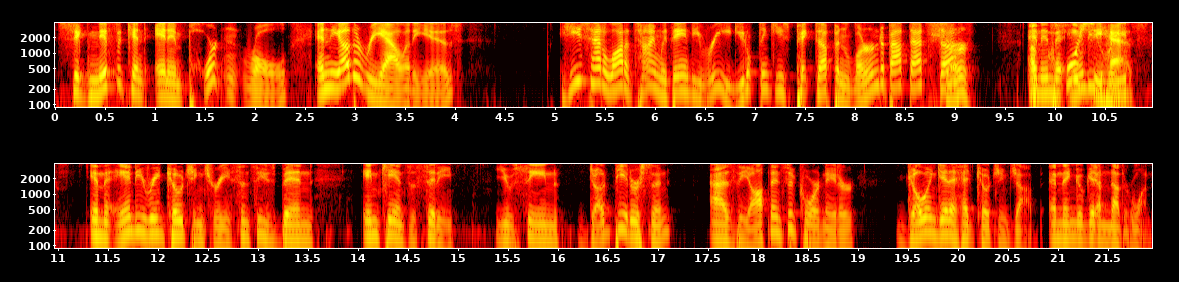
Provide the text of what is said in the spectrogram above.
significant and important role. And the other reality is he's had a lot of time with Andy Reid. You don't think he's picked up and learned about that stuff? Sure. And of in the course Andy he has. in the Andy Reid coaching tree since he's been in Kansas City, you've seen Doug Pederson as the offensive coordinator go and get a head coaching job and then go get Yep. another one.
